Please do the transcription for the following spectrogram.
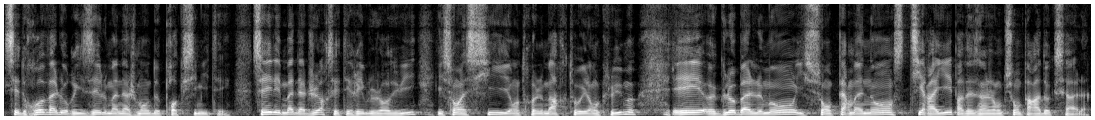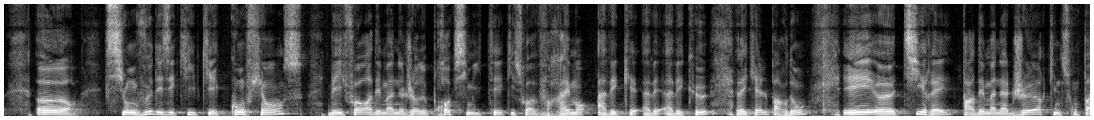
c'est de revaloriser le management de proximité. C'est les managers, c'est terrible aujourd'hui. Ils sont assis entre le marteau et l'enclume, et euh, globalement, ils sont en permanence tiraillés par des injonctions paradoxales. Or, si on veut des équipes qui aient confiance, mais il faut avoir des managers de proximité qui soient vraiment avec, avec, eux, avec elles, pardon, et tirés par des managers qui ne sont pas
